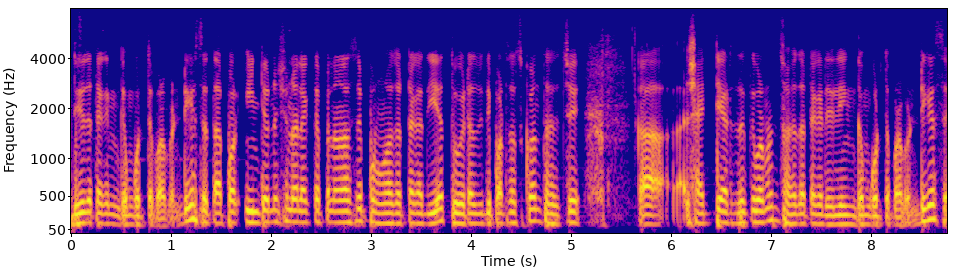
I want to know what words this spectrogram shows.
দুই হাজার টাকা ইনকাম করতে পারবেন। ঠিক আছে, তারপর ইন্টারন্যাশনাল একটা প্ল্যান আছে পনেরো হাজার টাকা দিয়ে, তো এটা যদি পারচেস করেন, তাহলে হচ্ছে ষাটটি অ্যাডস দেখতে পারবেন, ছয় হাজার টাকা ডেলি ইনকাম করতে পারবেন, ঠিক আছে?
